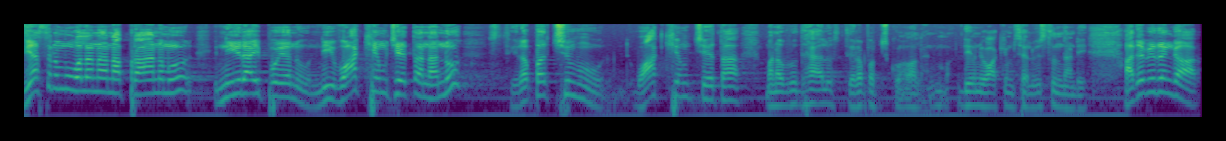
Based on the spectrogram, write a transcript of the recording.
వ్యసనము వలన నా ప్రాణము నీరైపోయాను. నీ వాక్యం చేత నన్ను స్థిరపరచుము. వాక్యం చేత మన హృదయాలు స్థిరపరచుకోవాలని దేవుని వాక్యం సెలవిస్తుందండి. అదేవిధంగా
